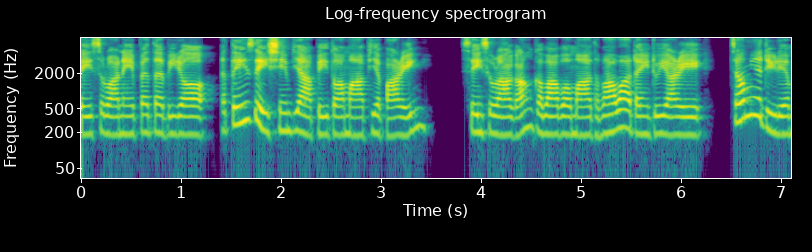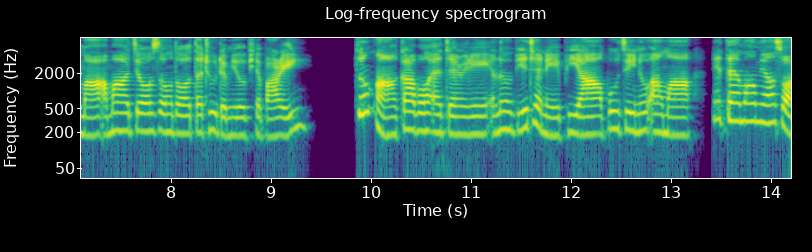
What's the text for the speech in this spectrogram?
လေဆိုတာနဲ့ပတ်သက်ပြီးတော့အသေးစိတ်ရှင်းပြပေးသွားမှာဖြစ်ပါရယ်စိန်ဆိုတာကကမ္ဘာပေါ်မှာသဘာဝတိုင်းတွေ့ရတဲ့ကျောင်းမြစ်တွေထဲမှာအမှားကျော်ဆုံးသောတထုတစ်မျိုးဖြစ်ပါရယ်သူ့မှာကာဗွန်အက်တမ်တွေနဲ့အလွန်ပြင်းထန်တဲ့ဖိအားအပူချိန်တို့အောက်မှာနှစ်တန်းပေါင်းများစွာ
